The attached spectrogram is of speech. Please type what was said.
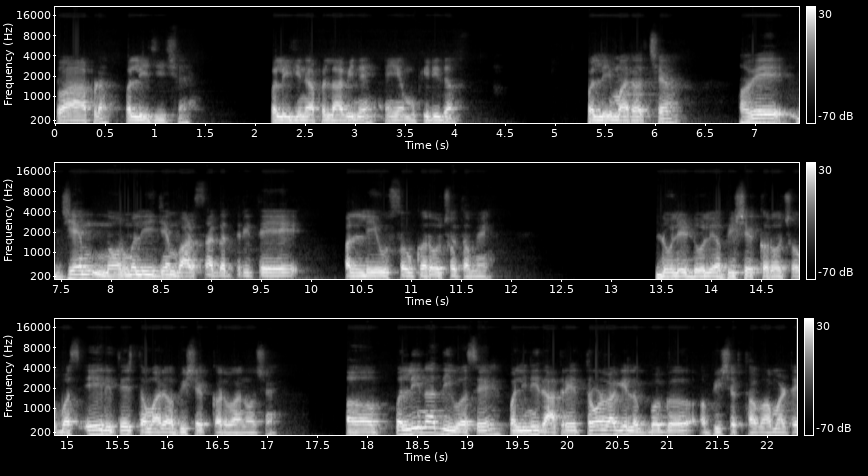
તો આ આપણા પલ્લીજી છે. પલ્લીજીને આપણે લાવીને અહીંયા મૂકી દીધા. પલ્લીમાં રચ્યા હવે જેમ નોર્મલી જેમ વારસાગત રીતે પલ્લી ઉત્સવ કરો છો તમે, ડોલે ડોલે અભિષેક કરો છો, બસ એ રીતે જ તમારે અભિષેક કરવાનો છે. પલ્લીના દિવસે, પલ્લીની રાત્રે ત્રણ વાગે લગભગ અભિષેક થવા માટે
